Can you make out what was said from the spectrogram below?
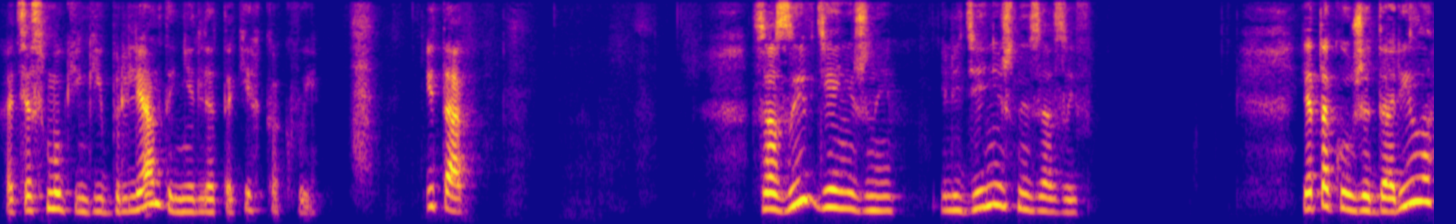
Хотя смокинги и бриллианты не для таких, как вы. Итак, зазыв денежный или денежный зазыв. Я такой уже дарила.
